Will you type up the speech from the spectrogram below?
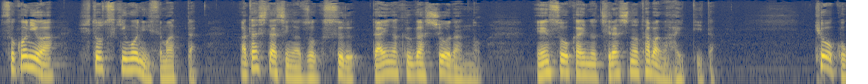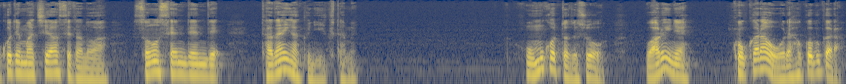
そこには一月後に迫った私たちが属する大学合唱団の演奏会のチラシの束が入っていた。今日ここで待ち合わせたのはその宣伝で他大学に行くため。重かったでしょう。悪いね。ここからは俺運ぶから。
